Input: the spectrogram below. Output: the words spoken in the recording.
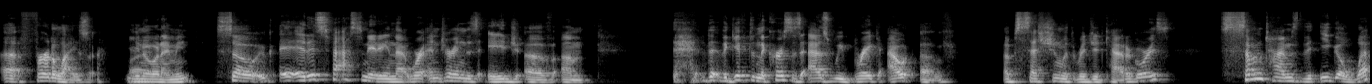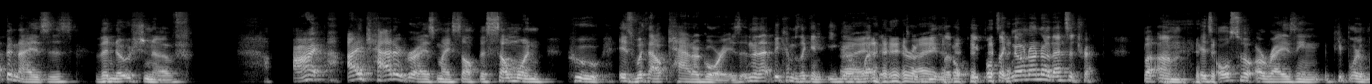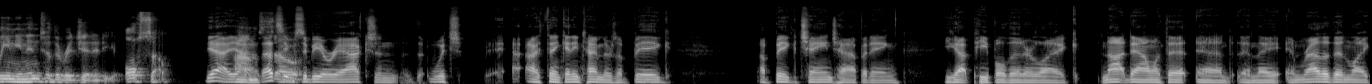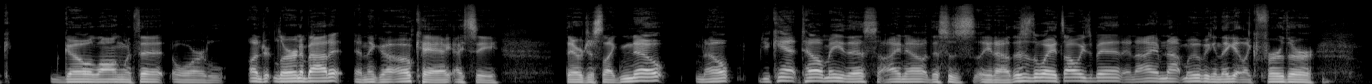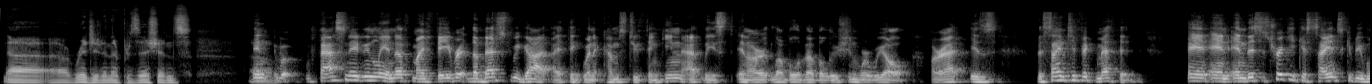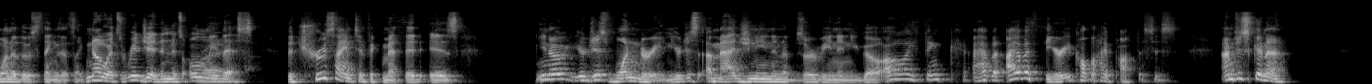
uh, fertilizer. You know what I mean? So it is fascinating that we're entering this age of um, the, the gift and the curse is as we break out of obsession with rigid categories. Sometimes the ego weaponizes the notion of I I categorize myself as someone who is without categories, and then that becomes like an ego Right, weapon to right. belittle people. It's like no, no, no, that's a trap. But um, it's also arising. People are leaning into the rigidity. Also, Yeah, yeah. Um, that seems to be a reaction, which I think anytime there's a big, a big change happening, you got people that are like not down with it, and and they and rather than like go along with it or under learn about it, and they go, okay, I, I see. They're just like, nope, nope. You can't tell me this. I know this is, you know, this is the way it's always been, and I am not moving. And they get like further uh, uh, rigid in their positions. And Um, fascinatingly enough, my favorite, the best we got, I think, when it comes to thinking, at least in our level of evolution where we all are at, is the scientific method. And and and this is tricky because science could be one of those things that's like, no, it's rigid and it's only Right. this. The true scientific method is, you know, you're just wondering, you're just imagining and observing, and you go, oh, I think I have a I have a theory called the hypothesis. I'm just gonna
